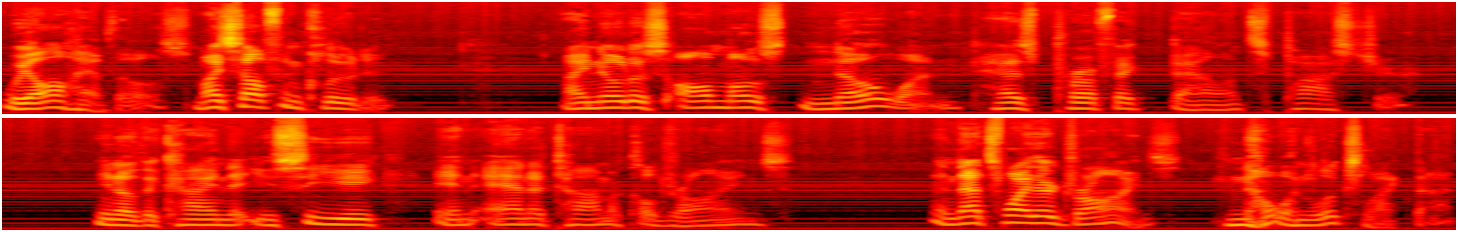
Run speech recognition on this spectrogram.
We all have those, myself included. I notice almost no one has perfect balanced posture. You know, the kind that you see in anatomical drawings. And that's why they're drawings. No one looks like that.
